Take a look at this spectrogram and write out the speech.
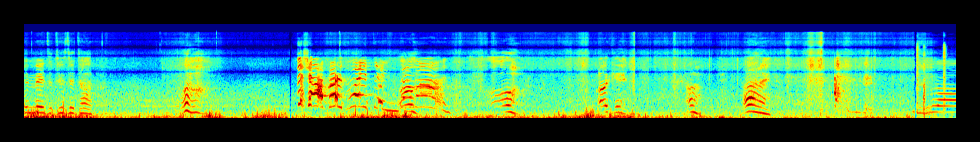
It made it to the top. Oh. The shopper's waiting! Come oh. on! Oh. Okay. Oh. Alright.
